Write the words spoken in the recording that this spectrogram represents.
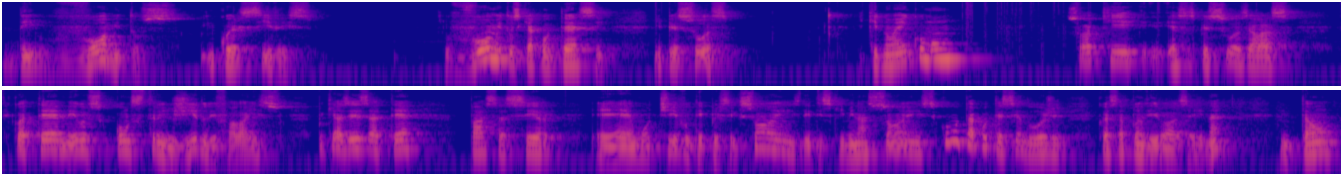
de vômitos incoercíveis, vômitos que acontecem em pessoas que não é incomum. Só que essas pessoas elas ficam até meio constrangido de falar isso, porque às vezes até passa a ser é, motivo de perseguições, de discriminações, como está acontecendo hoje com essa panvirose aí, né? Então,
